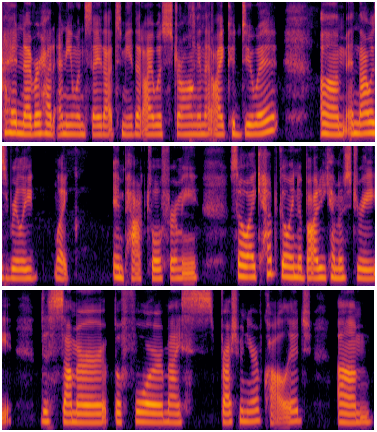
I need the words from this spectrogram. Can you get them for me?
I had never had anyone say that to me that I was strong and that I could do it. Um, and that was really like impactful for me. So I kept going to body chemistry this summer before my freshman year of college. Um,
